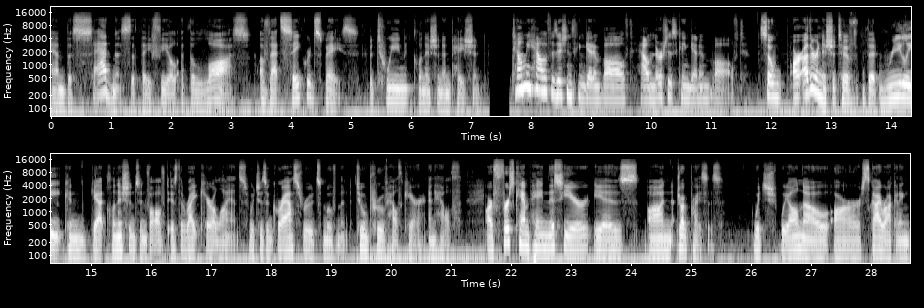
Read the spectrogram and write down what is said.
and the sadness that they feel at the loss of that sacred space between clinician and patient. Tell me how physicians can get involved, how nurses can get involved. So, our other initiative that really can get clinicians involved is the Right Care Alliance, which is a grassroots movement to improve healthcare and health. Our first campaign this year is on drug prices which we all know are skyrocketing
